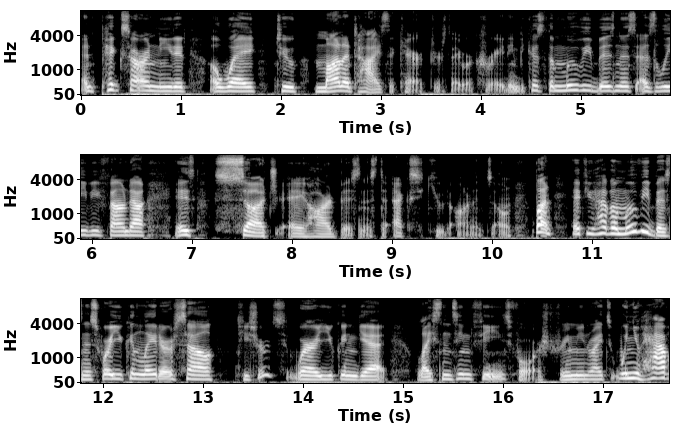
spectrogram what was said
And Pixar needed a way to monetize the characters they were creating because the movie business, as Levy found out, is such a hard business to execute on its own. But if you have a movie business where you can later sell t shirts, where you can get licensing fees for streaming rights, when you have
